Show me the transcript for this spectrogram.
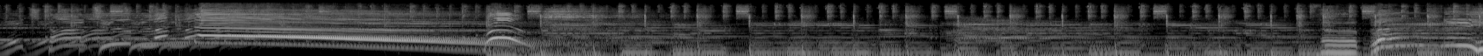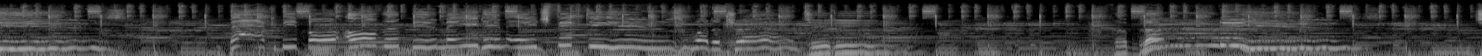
It's time to blunder! Woo! The blunder years Back before all the beer made him age 50 years What a tragedy The blunder years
